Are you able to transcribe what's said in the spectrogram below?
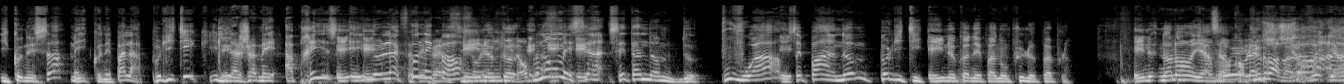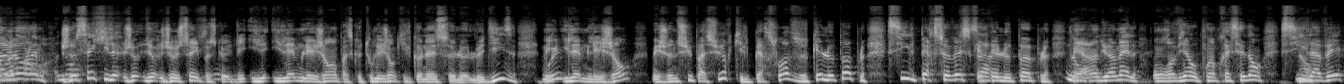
il connaît ça, mais il connaît pas la politique. Il l'a jamais apprise et, et, et, il ne la connaît pas. non, mais c'est un, un, homme de pouvoir, c'est pas un homme politique. Et il ne connaît pas non plus le peuple. Et non, non, il y a un vrai problème. Grave, il y a un vrai problème. Je sais qu'il, je, je, je, sais parce que il, il, aime les gens parce que tous les gens qu'il connaissent le, le, disent, mais oui. il aime les gens, mais je ne suis pas sûr qu'il perçoive ce qu'est le peuple. S'il percevait ce qu'était le peuple, non. mais Alain Duhamel, on revient au point précédent. S'il avait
